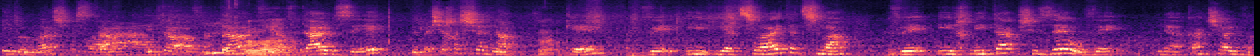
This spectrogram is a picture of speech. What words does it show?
היא ממש עשתה את העבודה, היא עבדה על זה במשך השנה, כן? והיא יצרה את עצמה והיא החליטה שזהו, להקת שלווה.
